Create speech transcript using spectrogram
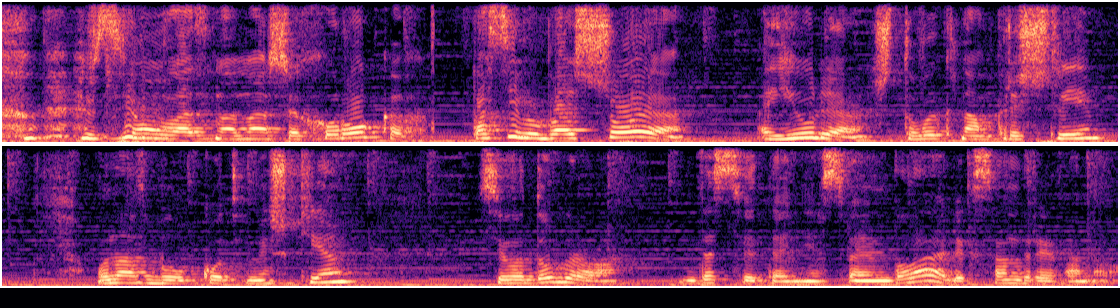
Ждем вас на наших уроках. Спасибо большое, Юля, что вы к нам пришли. У нас был «Кот в мешке». Всего доброго. До свидания. С вами была Александра Иванова.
